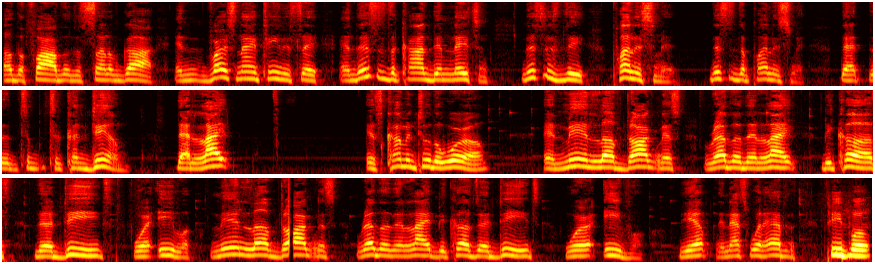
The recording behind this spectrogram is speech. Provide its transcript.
of the Father, the Son of God. In verse 19, it says, and this is the condemnation. This is the punishment. This is the punishment that the, to, to condemn that light is coming to the world, and men love darkness rather than light because their deeds were evil. Men love darkness rather than light because their deeds were evil. Yep, and that's what happens. People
